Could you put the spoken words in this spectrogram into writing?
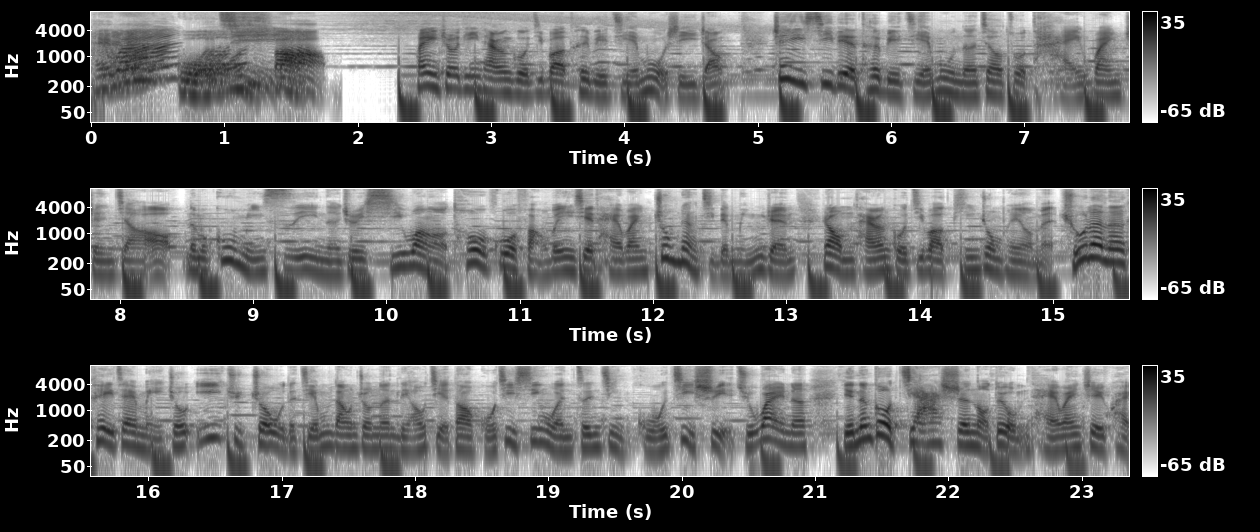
台湾国际报，欢迎收听台湾国际报特别节目，我是一章。这一系列的特别节目呢，叫做《台湾真骄傲》。那么顾名思义呢，就是希望哦，透过访问一些台湾重量级的名人，让我们台湾国际报听众朋友们，除了呢可以在每周一至周五的节目当中呢，了解到国际新闻，增进国际视野之外呢，也能够加深哦对我们台湾这一块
